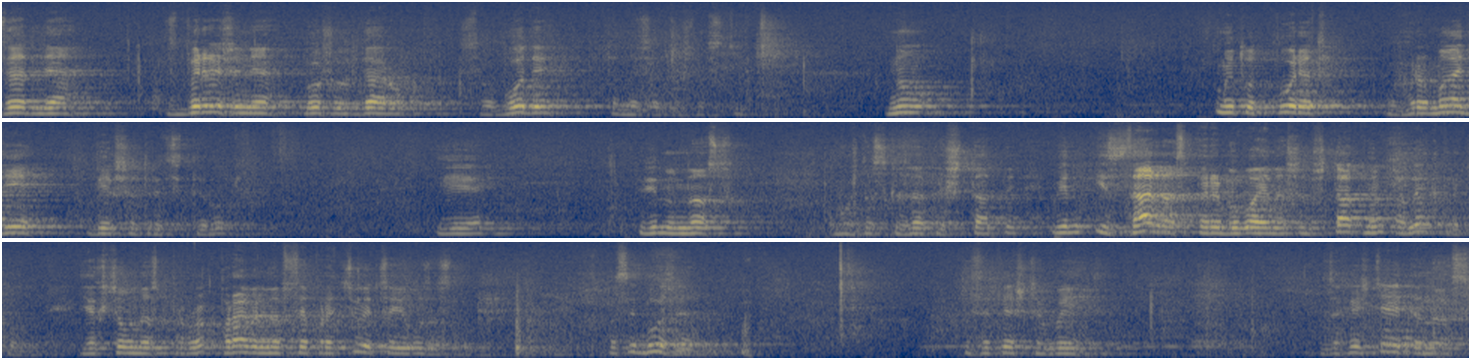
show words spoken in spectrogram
задля збереження Божого дару свободи та незалежності. Ну, ми тут поряд в громаді більше 30 років. І він у нас, можна сказати, штатний. Він і зараз перебуває нашим штатним електриком. Якщо у нас правильно все працює, це його заслуга. Спаси Боже за те, що ви захищаєте нас,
